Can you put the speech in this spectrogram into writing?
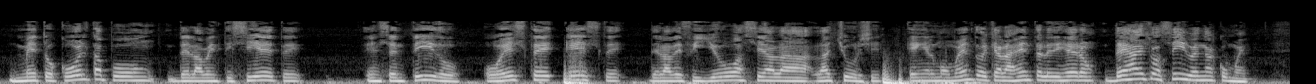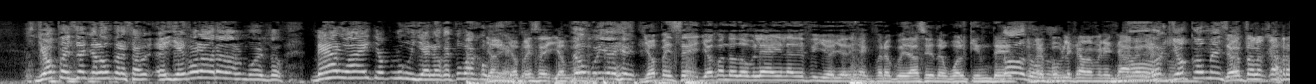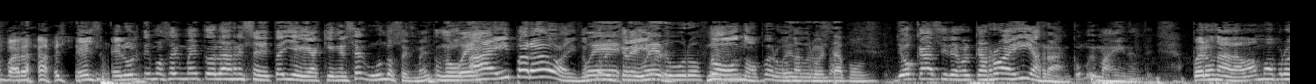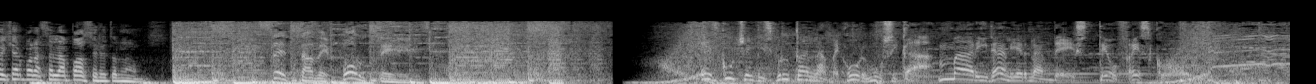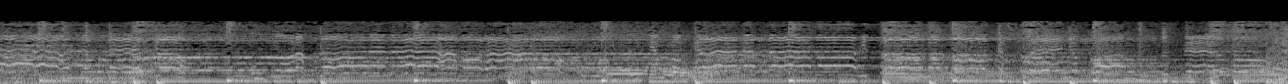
me tocó el tapón de la 27 en sentido oeste-este de la de Filló hacia la, la Churchill en el momento de que a la gente le dijeron, deja eso así, ven a comer. Yo pensé que el hombre eh, llegó la hora del almuerzo, déjalo ahí que fluya lo que tú vas a comer. Yo, pensé, yo pensé, pues yo, dije, yo, pensé, yo cuando doblé ahí en la de Fillo, yo dije, pero cuidado si es de Walking Dead, no, República Dominicana. yo comencé. Yo todos los carros parados. El, el, último segmento de la receta y llegué aquí en el segundo segmento. No, ahí parado ahí, no, fue, increíble. Fue duro, fue No, no, pero fue duro el tapón. Yo casi dejo el carro ahí y arranco, pues imagínate. Pero nada, vamos a aprovechar para hacer la pausa y retornamos. Z Deportes. Escucha y disfruta la mejor música. Maridani Hernández, te ofrezco.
